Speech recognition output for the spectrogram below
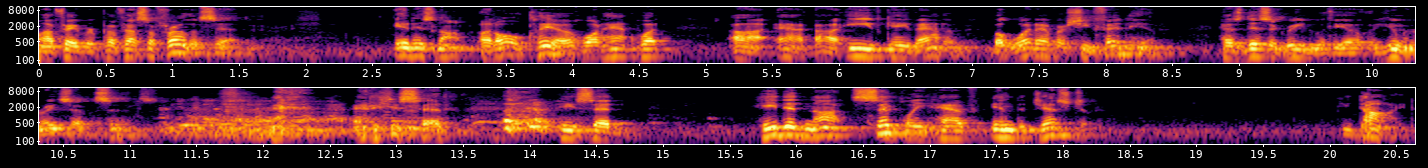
My favorite professor further said, It is not at all clear what, ha- what uh, uh, Eve gave Adam, but whatever she fed him has disagreed with the uh, human race ever since. and he said, he said, he did not simply have indigestion. He died.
